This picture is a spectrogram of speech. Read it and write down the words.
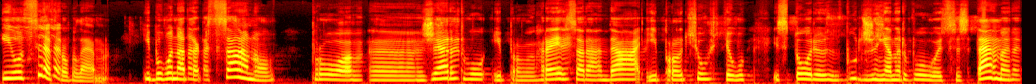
І оце проблема. І бо вона так само про е, жертву, і про агресора, да, і про цю всю історію збудження нервової системи.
